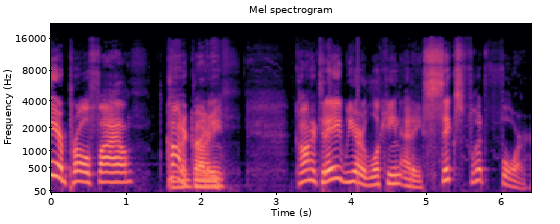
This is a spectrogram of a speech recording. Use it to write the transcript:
Player profile, Connor. Carney. Connor, today we are looking at a six foot four,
